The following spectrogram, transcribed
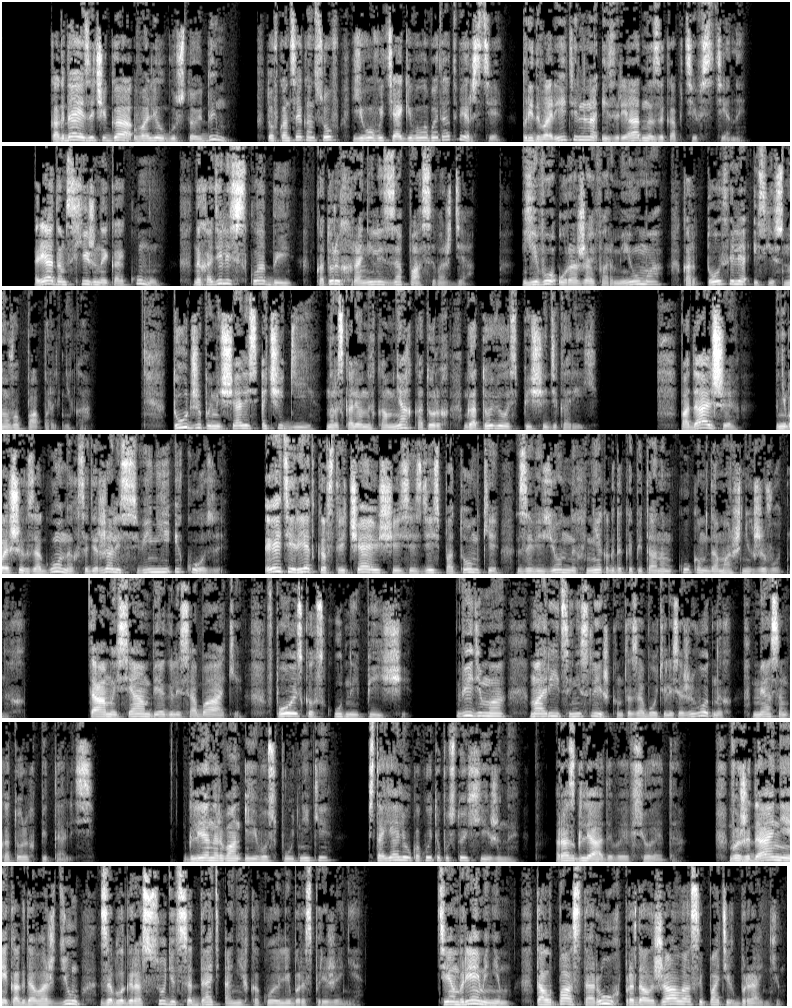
Когда из очага валил густой дым, то в конце концов его вытягивало в это отверстие, предварительно изрядно закоптив стены. Рядом с хижиной Кайкуму находились склады, в которых хранились запасы вождя. Его урожай фармиума, картофеля и съестного папоротника. Тут же помещались очаги, на раскаленных камнях которых готовилась пища дикарей. Подальше, в небольших загонах, содержались свиньи и козы. Эти редко встречающиеся здесь потомки завезенных некогда капитаном Куком домашних животных. Там и сям бегали собаки в поисках скудной пищи. Видимо, марийцы не слишком-то заботились о животных, мясом которых питались. Гленнерван и его спутники стояли у какой-то пустой хижины, разглядывая все это, в ожидании, когда вождю заблагорассудится дать о них какое-либо распоряжение. Тем временем толпа старух продолжала осыпать их бранью.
